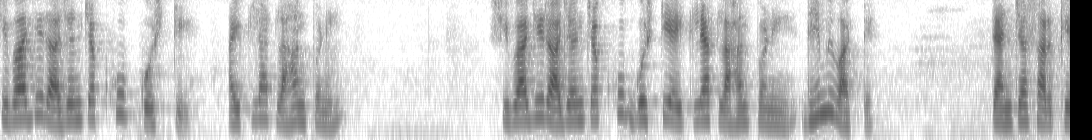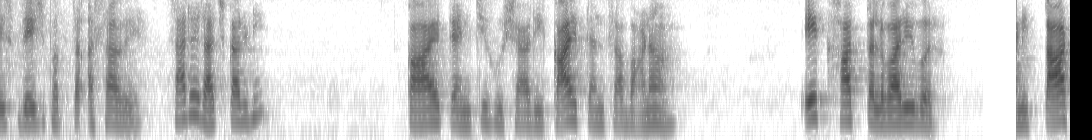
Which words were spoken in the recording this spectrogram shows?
शिवाजी राजांच्या खूप गोष्टी ऐकल्यात लहानपणी. शिवाजी राजांच्या खूप गोष्टी ऐकल्यात लहानपणी नेहमी वाटते. त्यांच्यासारखेच देशभक्त असावे सारे राजकारणी. काय त्यांची हुशारी काय त्यांचा बाणा. एक हात तलवारीवर आणि ताठ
